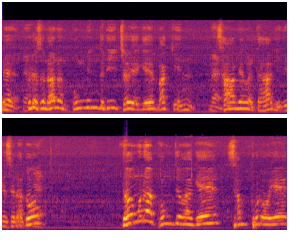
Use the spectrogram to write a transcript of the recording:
예. 그래서 나는 국민들이 저에게 맡긴 네. 사명을 다하기 위해서라도 네. 너무나 공정하게 3%의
